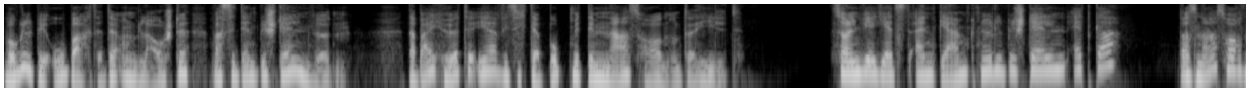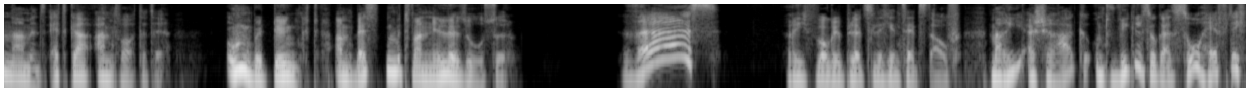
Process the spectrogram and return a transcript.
Woggle beobachtete und lauschte, was sie denn bestellen würden. Dabei hörte er, wie sich der Bub mit dem Nashorn unterhielt. Sollen wir jetzt ein Germknödel bestellen, Edgar? Das Nashorn namens Edgar antwortete. Unbedingt, am besten mit Vanillesoße. Was? rief Woggle plötzlich entsetzt auf. Marie erschrak und Wiggle sogar so heftig,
